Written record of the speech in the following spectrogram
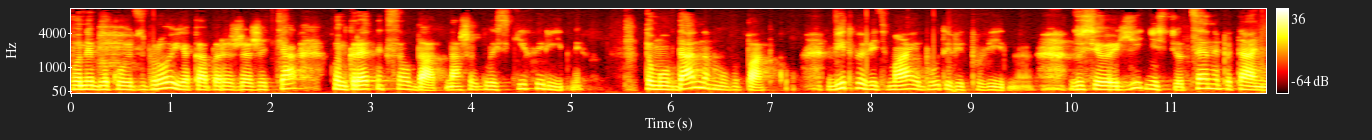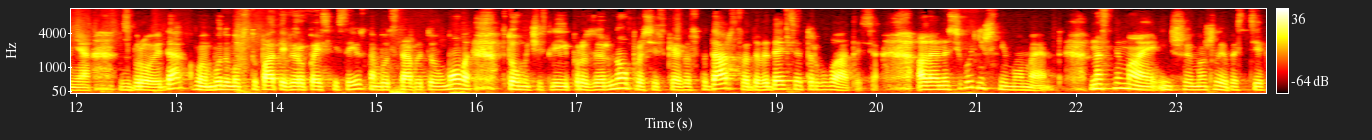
Вони блокують зброю, яка береже життя конкретних солдат, наших близьких і рідних. Тому в даному випадку відповідь має бути відповідною. З усією гідністю це не питання зброї. Так, ми будемо вступати в Європейський Союз, нам будуть ставити умови, в тому числі і про зерно, про сільське господарство, доведеться торгуватися. Але на сьогоднішній момент в нас немає іншої можливості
